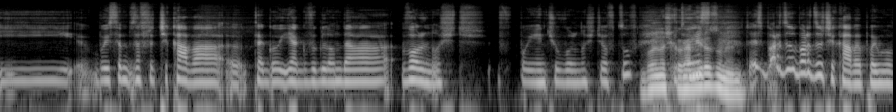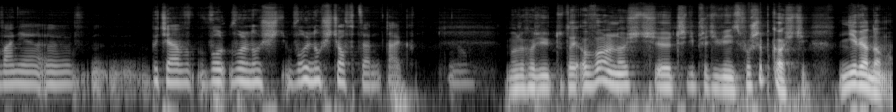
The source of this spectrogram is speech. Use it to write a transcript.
i bo jestem zawsze ciekawa tego, jak wygląda wolność pojęciu wolnościowców. Wolność To kocham i jest- rozumiem. To jest bardzo, bardzo ciekawe pojmowanie y, bycia wol, wolność, wolnościowcem, tak. No. Może chodzi tutaj o wolność, e, czyli przeciwieństwo szybkości. Nie wiadomo.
